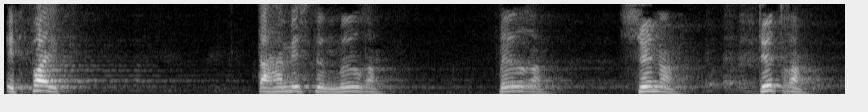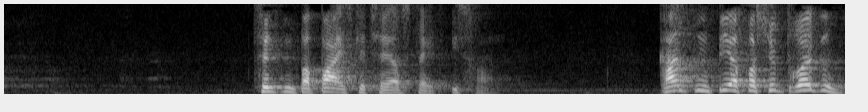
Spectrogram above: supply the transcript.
Et folk, der har mistet mødre, fædre, sønner, døtre til den barbariske terrorstat Israel. Grænsen bliver forsøgt rykket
